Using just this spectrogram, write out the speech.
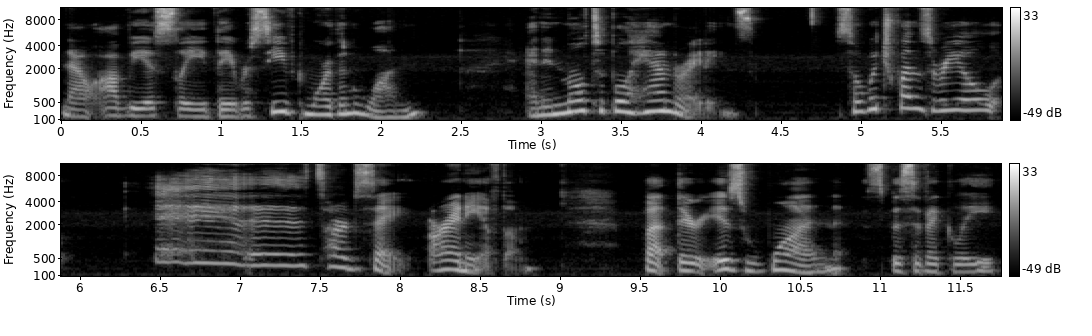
Now, obviously, they received more than one, and in multiple handwritings. So, which one's real? Eh, it's hard to say, or any of them. But there is one specifically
